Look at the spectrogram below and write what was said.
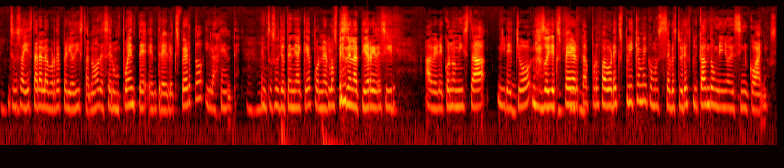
Entonces ahí está la labor de periodista, ¿no? De ser un puente entre el experto y la gente. Entonces yo tenía que poner los pies en la tierra y decir, a ver, economista, mire, yo no soy experta, por favor explíqueme como si se lo estuviera explicando a un niño de cinco años.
